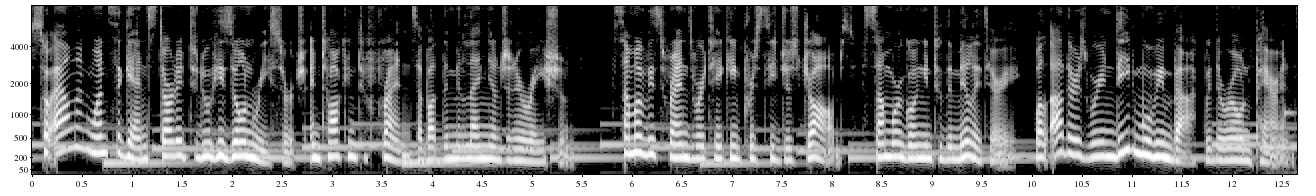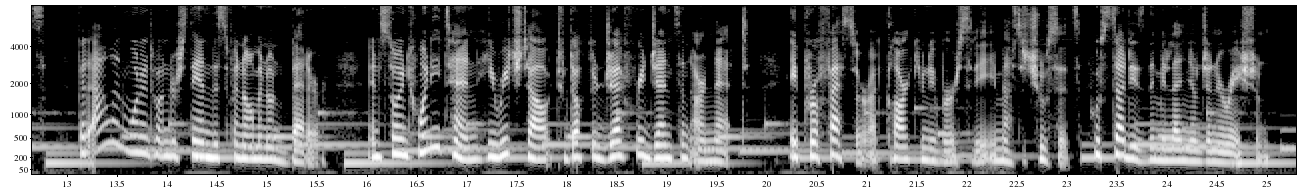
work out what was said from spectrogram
So Alan once again started to do his own research and talking to friends about the millennial generation. Some of his friends were taking prestigious jobs, some were going into the military, while others were indeed moving back with their own parents. But Alan wanted to understand this phenomenon better, and so in 2010 he reached out to Dr. Jeffrey Jensen Arnett, a professor at Clark University in Massachusetts who studies the millennial generation.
